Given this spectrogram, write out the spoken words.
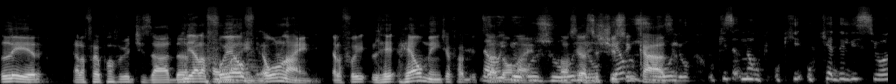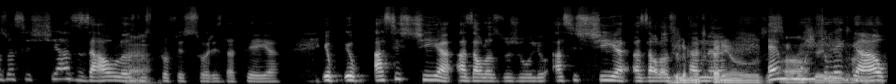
ler Ela foi alfabetizada e ela foi ao- online. online. Ela foi re- realmente alfabetizada Não, online. o Júlio, Nossa, eu assisti o que isso é em casa. Júlio, o que, não, o, que, o que é delicioso assistir às aulas É. dos professores da TEIA. Eu, eu assistia às aulas do Júlio, assistia às aulas Ele do é muito Tanã. carinhoso. É muito né? legal.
